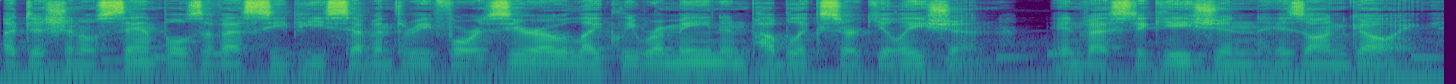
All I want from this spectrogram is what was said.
Additional samples of SCP-7340 likely remain in public circulation. Investigation is ongoing.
